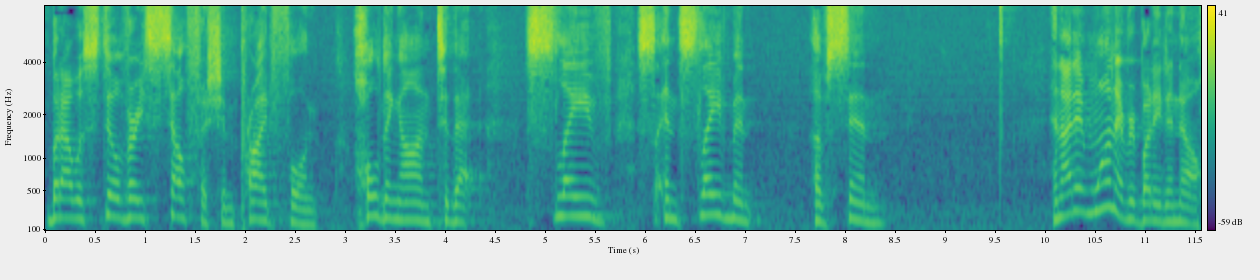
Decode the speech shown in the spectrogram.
But I was still very selfish and prideful and holding on to that slave enslavement of sin. And I didn't want everybody to know.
